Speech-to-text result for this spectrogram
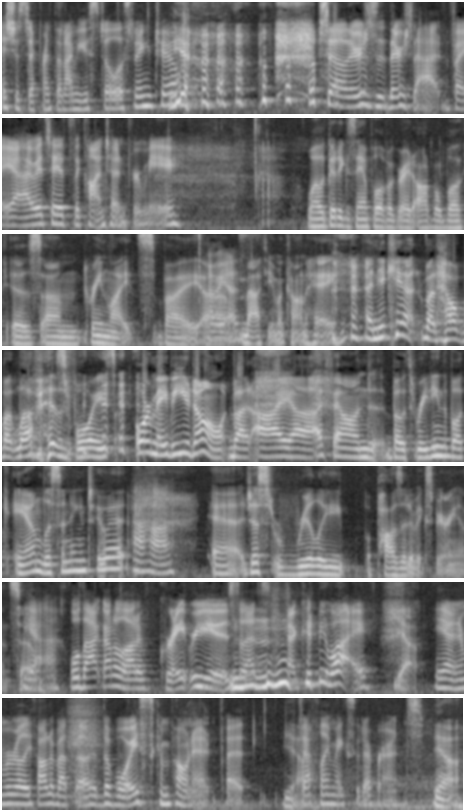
it's just different than I'm used to listening to. Yeah. so there's there's that, but yeah, I would say it's the content for me. Well, a good example of a great Audible book is um, Green Lights by uh, oh, yes. Matthew McConaughey, and you can't but help but love his voice, or maybe you don't. But I uh, I found both reading the book and listening to it. Uh-huh uh, just really a positive experience. So. Yeah. Well, that got a lot of great reviews, so that's mm-hmm. that could be why. Yeah. Yeah, I never really thought about the the voice component, but yeah. definitely makes a difference. Yeah.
